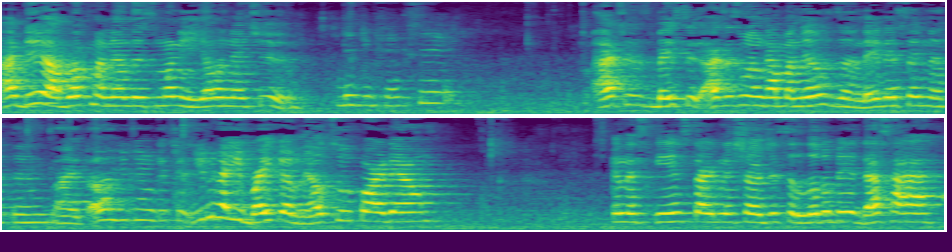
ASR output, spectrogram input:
I did. I broke my nail this morning yelling at you. Did you fix it? I just basically, I just went and got my nails done. They didn't say nothing. Like, oh, you can't get your. You know how you break your nail too far down, and the skin starting to show just a little bit. That's how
